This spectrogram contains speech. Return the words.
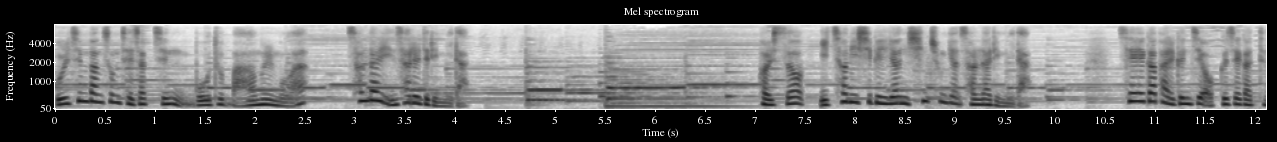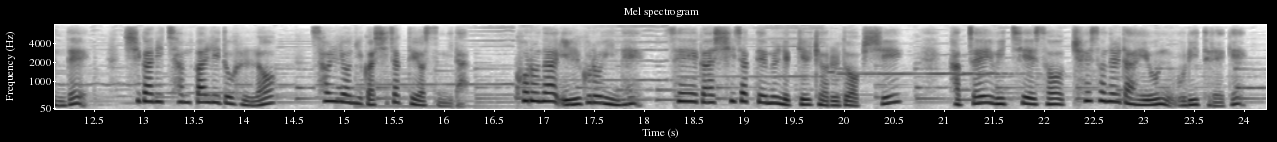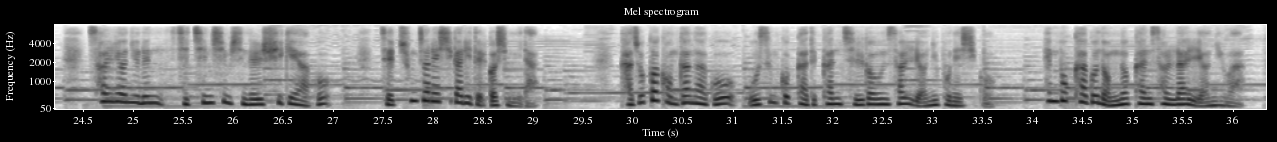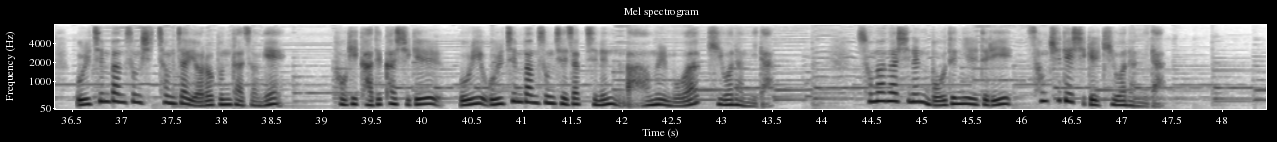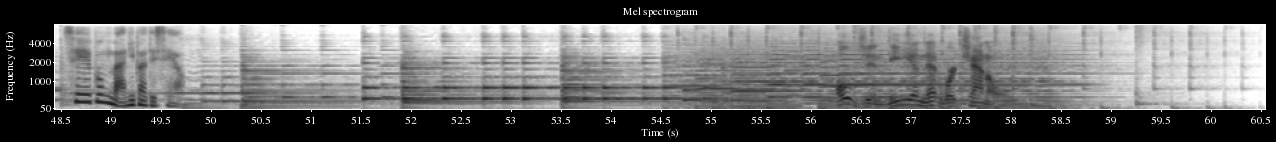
울진방송 제작진 모두 마음을 모아 설날 인사를 드립니다. 벌써 2021년 신축년 설날입니다. 새해가 밝은 지 엊그제 같은데 시간이 참 빨리도 흘러 설 연휴가 시작되었습니다. 코로나19로 인해 새해가 시작됨을 느낄 겨를도 없이 각자의 위치에서 최선을 다해온 우리들에게 설 연휴는 지친 심신을 쉬게 하고 재충전의 시간이 될 것입니다. 가족과 건강하고 웃음꽃 가득한 즐거운 설 연휴 보내시고 행복하고 넉넉한 설날 연휴와 울진방송 시청자 여러분 가정에 복이 가득하시길 우리 울진방송 제작진은 마음을 모아 기원합니다. 소망하시는 모든 일들이 성취되시길 기원합니다. 새해 복 많이 받으세요. Ulgin Media Network.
